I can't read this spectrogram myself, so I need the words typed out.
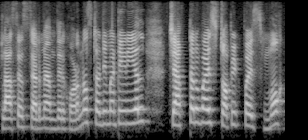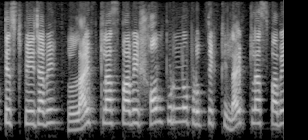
ক্লাসের স্যার ম্যামদের করানো study material chapter wise topic wise mock test পেয়ে যাবে লাইভ ক্লাস পাবে, সম্পূর্ণ প্রত্যেকটি লাইভ ক্লাস পাবে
